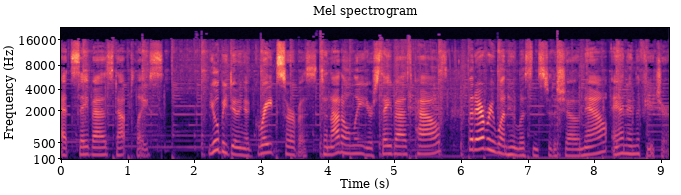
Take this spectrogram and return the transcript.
at saveas.place. You'll be doing a great service to not only your Save As pals, but everyone who listens to the show now and in the future.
